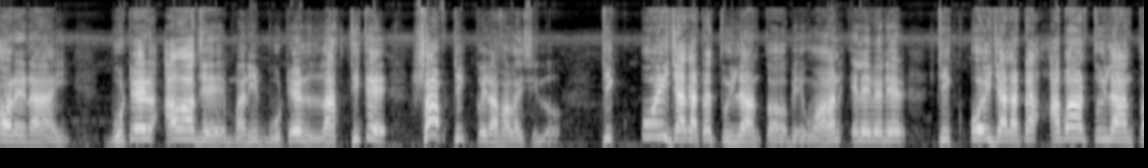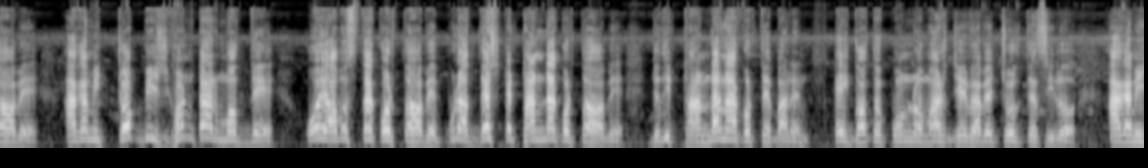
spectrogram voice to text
করে নাই। বুটের আওয়াজে মানে বুটের লাথিতে সব ঠিক কইরা ফেলাইছিল। ওই জায়গাটা তুলে আনতে হবে। ওয়ান ইলেভেনের ঠিক ওই জায়গাটা আবার তুলে আনতে হবে। আগামী চব্বিশ ঘণ্টার মধ্যে ওই অবস্থা করতে হবে। পুরা দেশকে ঠান্ডা করতে হবে। যদি ঠান্ডা না করতে পারেন, এই গত পনেরো মাস যেভাবে চলতেছিল, আগামী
